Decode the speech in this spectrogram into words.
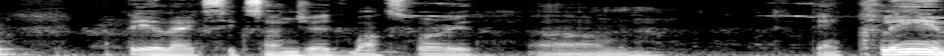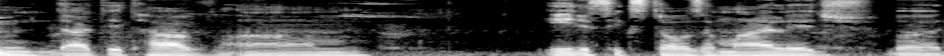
I pay like 600 bucks for it. Um, then claim that it have um, 86,000 mileage, but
